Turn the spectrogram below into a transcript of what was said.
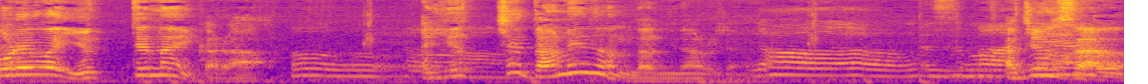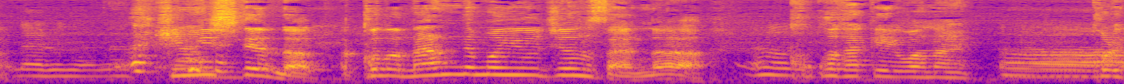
俺は言ってないから言っちゃダメなんだになるじゃん。あーまあじゅんさん気にしてんだ。この何でも言うじゅんさんがうん。ここだけ言わない。これ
